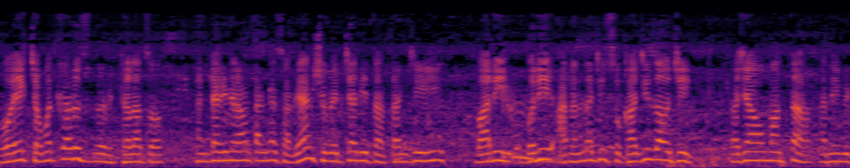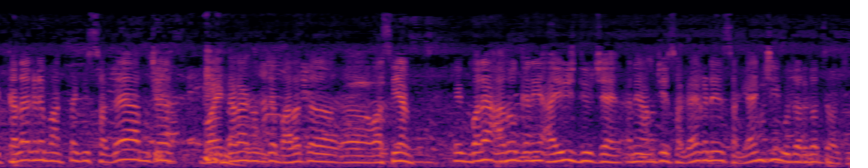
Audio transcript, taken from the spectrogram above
हो एक चमत्कारूच विठ्ठलाचो. आणि त्या खातीर हांव तांकां सगळ्यांक शुभेच्छा दिता तांची ही वारी बरी आनंदाची सुखाची जावची अशें हांव मागता. आणि विठ्ठला कडेन मागता की सगळ्या आमच्या गोंयकारांक आमच्या भारत वासियांक एक बरें आरोग्य आनी आयुष दिवचें आणि आमची सगळ्या कडेन सगळ्यांची उदरगत जावची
